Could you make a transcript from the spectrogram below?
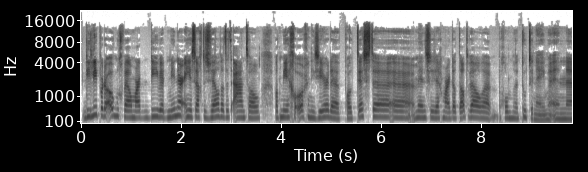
die liepen er ook nog wel, maar die werd minder. En je zag dus wel dat het aantal wat meer georganiseerde protesten mensen, zeg maar, dat dat wel begon toe te nemen. En uh,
